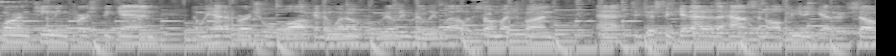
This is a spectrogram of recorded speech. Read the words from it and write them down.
quarantining first began, and we had a virtual walk, and it went over really, really well. It was so much fun uh, to just to get out of the house and all be together. So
